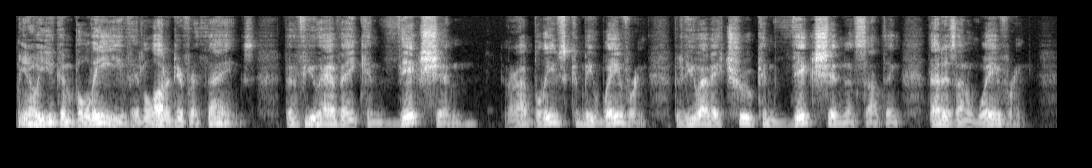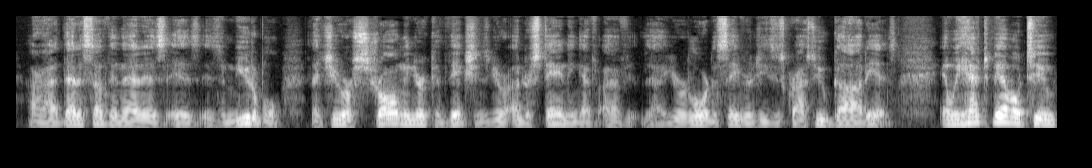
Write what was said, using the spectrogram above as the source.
you know, you can believe in a lot of different things, but if you have a conviction all right, beliefs can be wavering, but if you have a true conviction in something, that is unwavering. All right, that is something that is is is immutable. That you are strong in your convictions, your understanding of of uh, your Lord and Savior Jesus Christ, who God is, and we have to be able to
